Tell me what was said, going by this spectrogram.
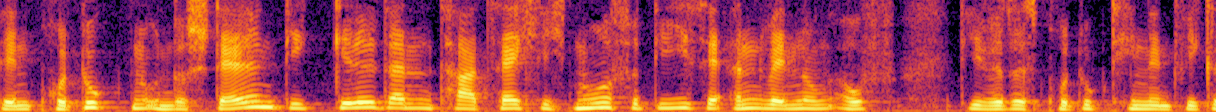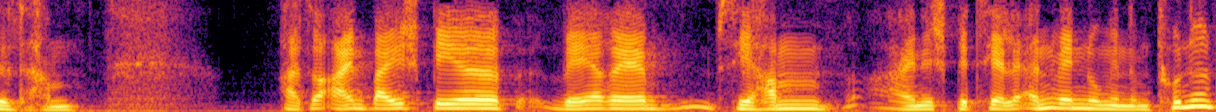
den Produkten unterstellen, die gilt dann tatsächlich nur für diese Anwendung, auf die wir das Produkt hin entwickelt haben. Also ein Beispiel wäre, Sie haben eine spezielle Anwendung in einem Tunnel,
